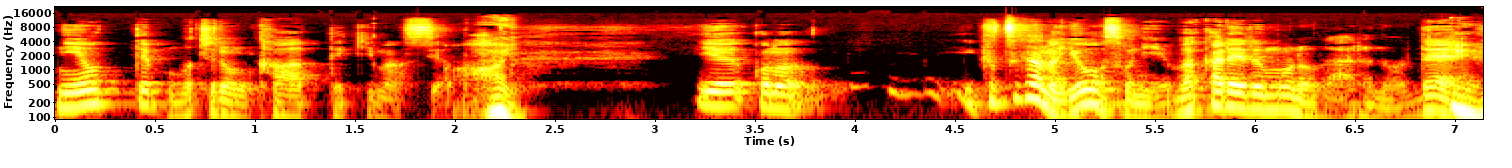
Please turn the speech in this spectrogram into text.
によってももちろん変わってきますよ。はい。いう、この、いくつかの要素に分かれるものがあるのえで、え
